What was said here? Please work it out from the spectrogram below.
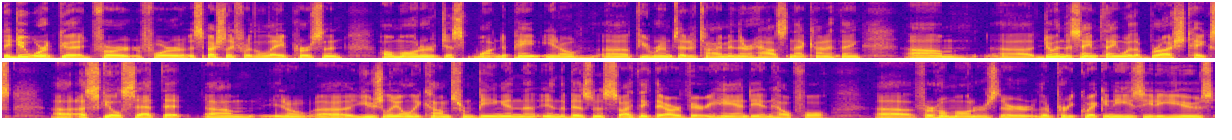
They do work good for for especially for the layperson homeowner just wanting to paint you know a few rooms at a time in their house and that kind of thing. Um, uh, doing the same thing with a brush takes uh, a skill set that um, you know uh, usually only comes from being in the in the business. So I think they are very handy and helpful uh, for homeowners. They're they're pretty quick and easy to use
